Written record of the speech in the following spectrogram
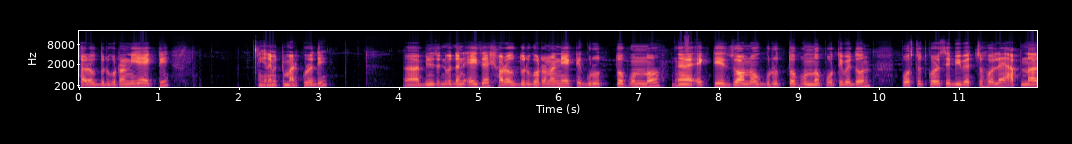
সড়ক দুর্ঘটনা নিয়ে একটি, এখানে আমি একটু মার্ক করে দিই। বিনীত নিবেদন এই যে সড়ক দুর্ঘটনা নিয়ে একটি গুরুত্বপূর্ণ একটি জনগুরুত্বপূর্ণ প্রতিবেদন প্রস্তুত করেছি বিবেচ্য হলে আপনার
